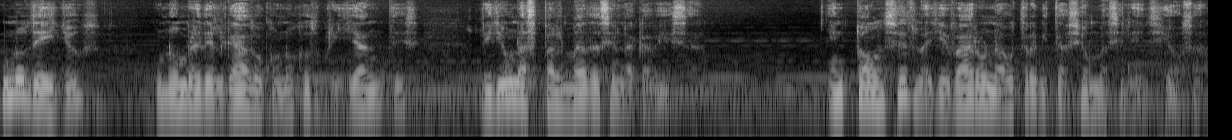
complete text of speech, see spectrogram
Uno de ellos, un hombre delgado con ojos brillantes, le dio unas palmadas en la cabeza. Entonces la llevaron a otra habitación más silenciosa.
